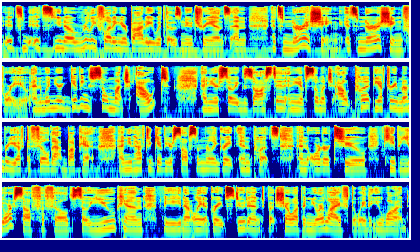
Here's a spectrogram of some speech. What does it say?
It's it's you know really flooding your body with those nutrients and it's nourishing. It's nourishing for you. And when you're giving so much out and you're so exhausted and you have so much output, you have to remember you have to fill that bucket and you have to give yourself some really great inputs in order to keep yourself fulfilled so you can be not only a great student but show up in your life the the way that you want.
